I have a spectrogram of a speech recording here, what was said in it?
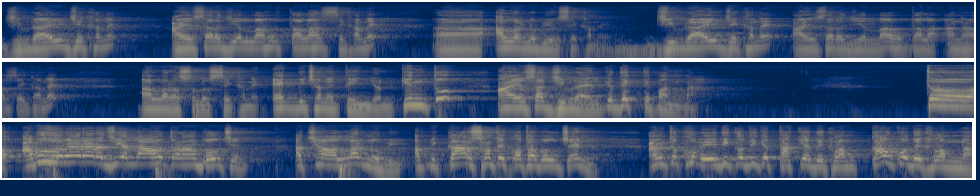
জিব্রাইল যেখানে আয়েসা রাজি আল্লাহ তালাহ সেখানে আহ, আল্লাহর নবীও সেখানে। জিব্রাইল যেখানে আয়েসা রাজি আল্লাহ তালা আনহা সেখানে আল্লাহ রাসুল সেখানে। এক বিছানে তিনজন। কিন্তু আয়েসা জিব্রাইলকে দেখতে পান না। তো আবু রাজি আল্লাহ তারা বলছেন আচ্ছা আল্লাহর নবী, আপনি কার সাথে কথা বলছেন? আমি তো খুব এদিক ওদিকে তাকিয়ে দেখলাম, কাউকে দেখলাম না।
